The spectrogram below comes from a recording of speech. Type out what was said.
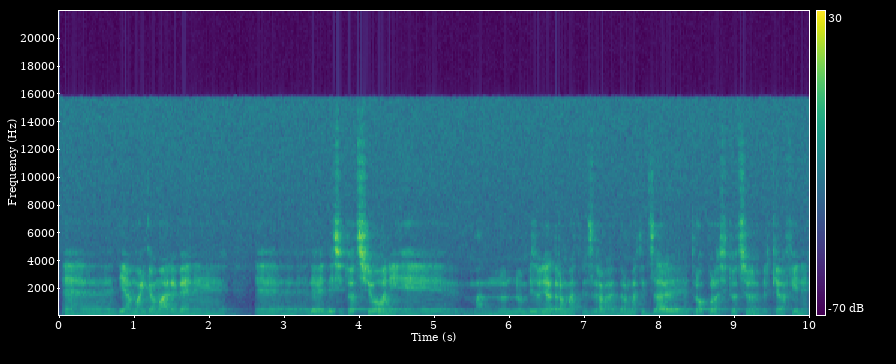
eh, di amalgamare bene eh, le, le, situazioni, e, ma non, non bisogna drammatizzare troppo la situazione perché alla fine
